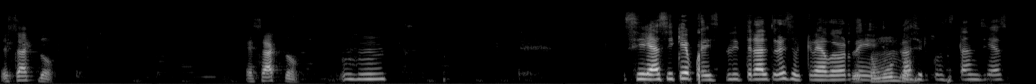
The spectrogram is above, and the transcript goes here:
Exacto. Exacto. Sí, así que pues literal tú eres el creador de, las circunstancias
